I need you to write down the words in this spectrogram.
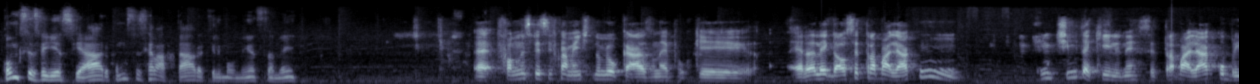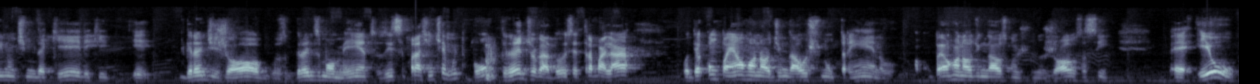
como que vocês vivenciaram, como vocês relataram aquele momento também. É, falando especificamente no meu caso, né? Porque era legal você trabalhar com, um time daquele, né? Você trabalhar cobrindo um time daquele, que, que grandes jogos, grandes momentos. Isso pra gente é muito bom. Grande jogador, você trabalhar, poder acompanhar o Ronaldinho Gaúcho no treino, acompanhar o Ronaldinho Gaúcho nos, nos jogos, assim. É, eu,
